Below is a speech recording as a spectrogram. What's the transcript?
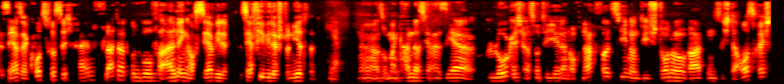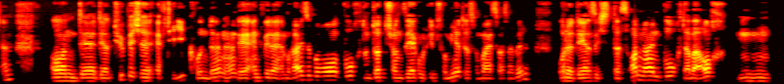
sehr, sehr kurzfristig reinflattert und wo vor allen Dingen auch sehr, wieder, sehr viel wieder storniert wird. Ja. ja. Also man kann das ja sehr logisch als Hotelier dann auch nachvollziehen und die Stornoraten sich da ausrechnen. Und der, der typische FTI-Kunde, ne, der entweder im Reisebüro bucht und dort schon sehr gut informiert ist und weiß, was er will, oder der sich das online bucht, aber auch, mh, hm,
